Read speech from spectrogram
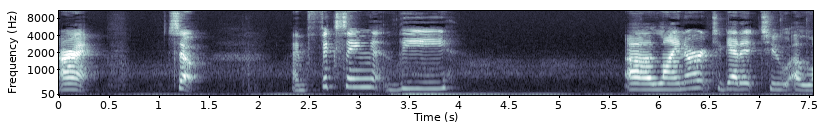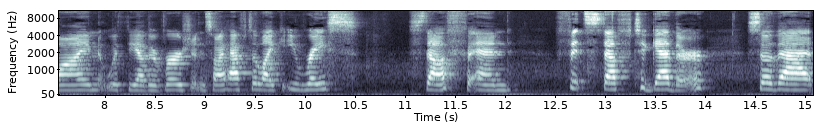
All right, so I'm fixing the uh, line art to get it to align with the other version. So I have to like erase stuff and fit stuff together so that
